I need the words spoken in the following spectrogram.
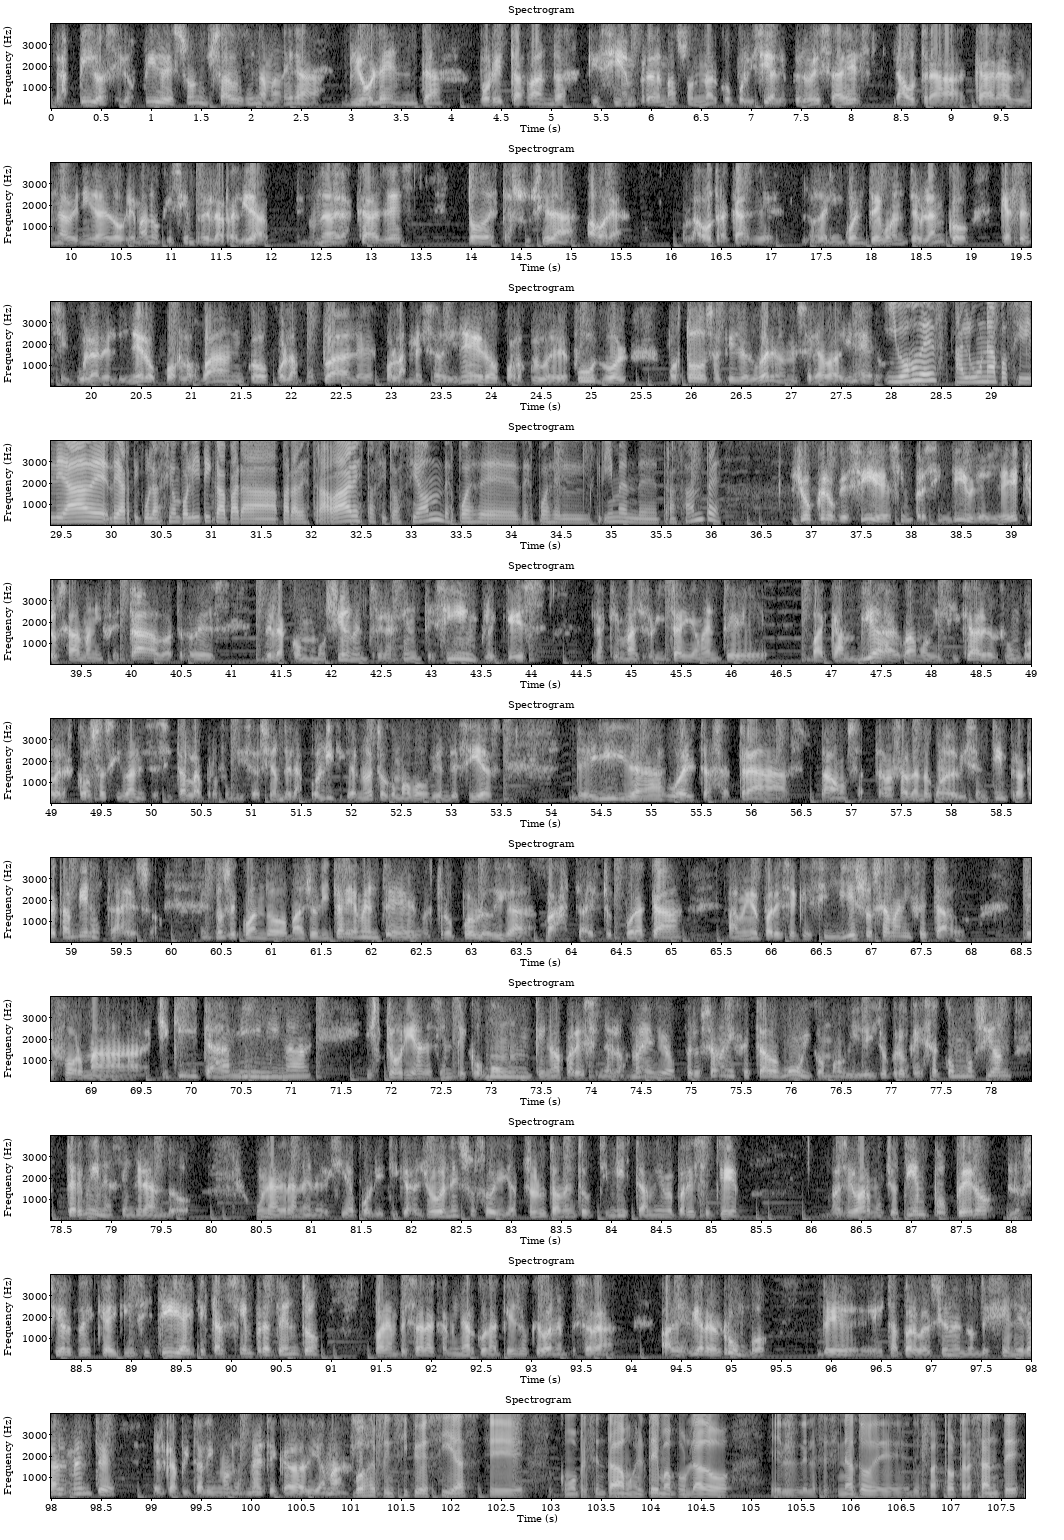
las pibas y los pibes son usados de una manera violenta por estas bandas que siempre además son narcopoliciales, pero esa es la otra cara de una avenida de doble mano que siempre es la realidad. En una de las calles, toda esta suciedad. Ahora, por la otra calle, los delincuentes de guante blanco que hacen circular el dinero por los bancos, por las mutuales, por las mesas de dinero, por los clubes de fútbol, por todos aquellos lugares donde se lava dinero. ¿Y vos ves alguna posibilidad de, articulación política para, para destrabar esta situación después, de, después del crimen de Trasante? Yo creo que sí, es imprescindible y de hecho se ha manifestado a través de la conmoción entre la gente simple, que es la que mayoritariamente va a cambiar, va a modificar el rumbo de las cosas y va a necesitar la profundización de las políticas. No esto, como vos bien decías, de idas, vueltas atrás, estábamos, estabas hablando con lo de Vicentín, pero acá también está eso. Entonces cuando mayoritariamente nuestro pueblo diga, basta, esto es por acá, a mí me parece que sí, y eso se ha manifestado de forma chiquita, mínima, historias de gente común que no aparecen en los medios, pero se ha manifestado muy conmovido y yo creo que esa conmoción termina generando una gran energía política. Yo en eso soy absolutamente optimista, a mí me parece que va a llevar mucho tiempo, pero lo cierto es que hay que insistir y hay que estar siempre atento para empezar a caminar con aquellos que van a empezar a, a desviar el rumbo de esta perversión en donde generalmente el capitalismo nos mete cada día más. Vos al principio decías, eh, como presentábamos el tema, por un lado el, asesinato del pastor Trasante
